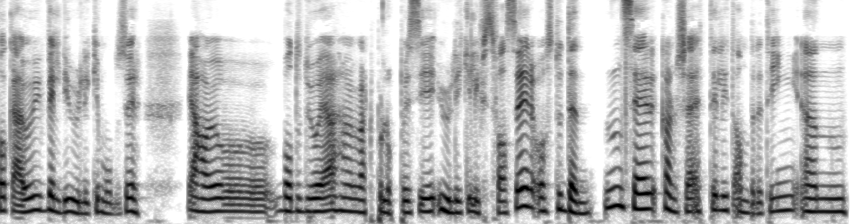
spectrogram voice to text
Folk er jo i veldig ulike moduser. Jeg har jo, både du og jeg har vært på loppis i ulike livsfaser, og studenten ser kanskje etter litt andre ting enn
